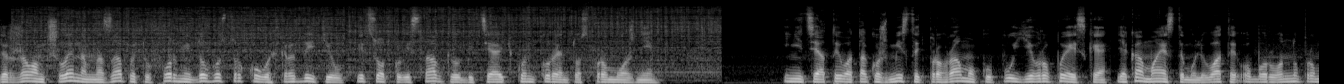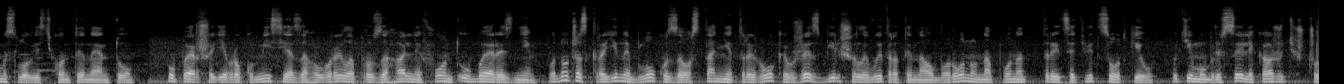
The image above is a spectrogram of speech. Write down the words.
державам-членам на запит у формі довгострокових кредитів. Відсоткові ставки обіцяють конкурентоспроможні. Ініціатива також містить програму Купуй європейське, яка має стимулювати оборонну промисловість континенту. Уперше Єврокомісія заговорила про загальний фонд у березні. Водночас країни блоку за останні три роки вже збільшили витрати на оборону на понад 30%. Утім, у Брюсселі кажуть, що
